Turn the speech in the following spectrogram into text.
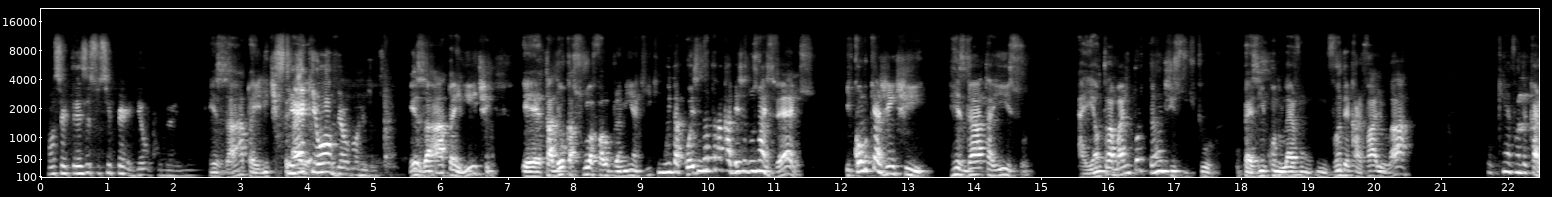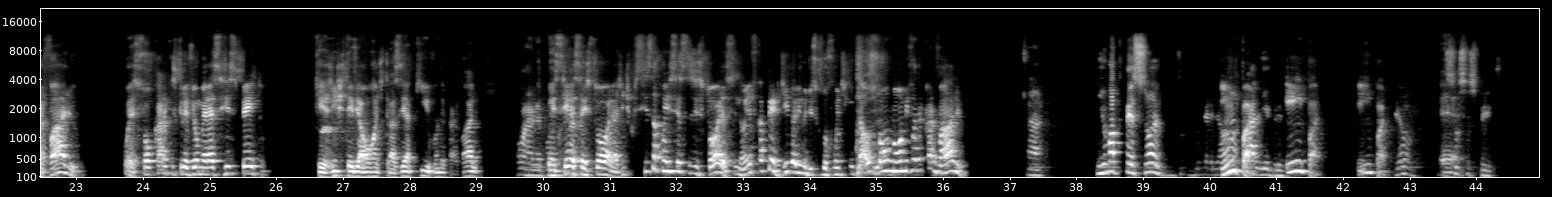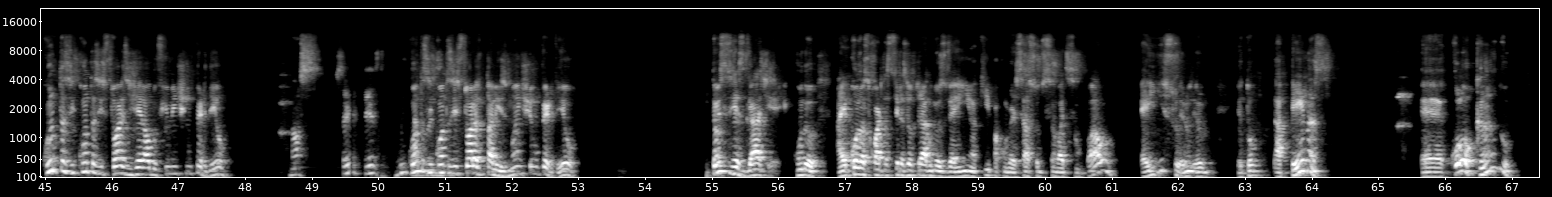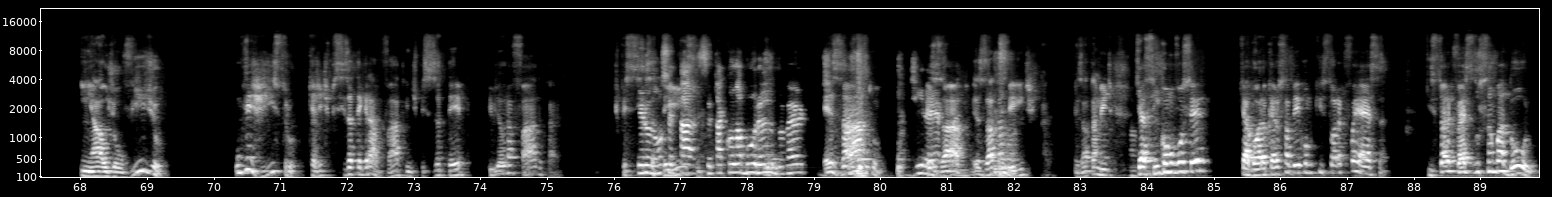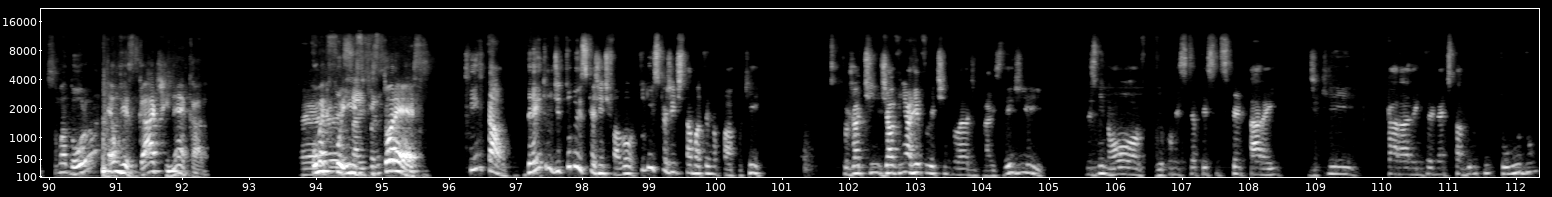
Com certeza isso se perdeu por aí. Exato, a elite. Se é que houve algum registro. Exato, a elite. É, Tadeu Caçula falou para mim aqui que muita coisa ainda está na cabeça dos mais velhos. E como que a gente resgata isso? Aí é um trabalho importante isso de que o, o pezinho quando leva um, um Vander Carvalho lá, quem é Vander Carvalho? Pô, é só o cara que escreveu merece respeito, que a gente teve a honra de trazer aqui o Vander Carvalho. Porra, é conhecer essa história. A gente precisa conhecer essas histórias, senão ia ficar perdido ali no disco do Fundo de Quintal só o nome Vander Carvalho. É. E uma pessoa do melhor ímpar, calibre. Ímpar. Ímpar. Eu é. sou suspeito. Quantas e quantas histórias em geral do filme a gente não perdeu? Nossa, certeza. Quantas coisa. e quantas histórias do Talismã a gente não perdeu? Então, esse resgate, quando aí quando as quartas-feiras eu trago meus veinhos aqui para conversar sobre samba de São Paulo, é isso. Eu eu eu estou apenas é, colocando em áudio ou vídeo um registro que a gente precisa ter gravado, que a gente precisa ter bibliografado, cara. A gente precisa não, ter você está você tá colaborando, né? Exato. Direto. Exato, exatamente. Cara. Exatamente. Que assim como você, que agora eu quero saber como que história que foi essa. Que história que foi essa do Sambadouro? Sambadouro é um resgate, né, cara? É, como é que foi isso? Que história é essa? Então, dentro de tudo isso que a gente falou, tudo isso que a gente está batendo papo aqui, eu já, tinha, já vinha refletindo lá de trás. Desde 2009, eu comecei a ter esse despertar aí de que, caralho, a internet está vindo com tudo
